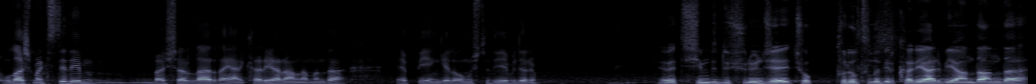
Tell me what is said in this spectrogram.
ulaşmak istediğim başarılarda yani kariyer anlamında hep bir engel olmuştu diyebilirim. Evet şimdi düşününce çok pırıltılı bir kariyer bir yandan da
